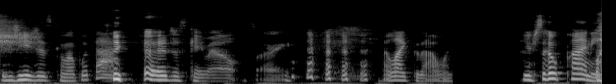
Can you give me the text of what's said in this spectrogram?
Did you just come up with that? it just came out. Sorry. I liked that one. You're so punny.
